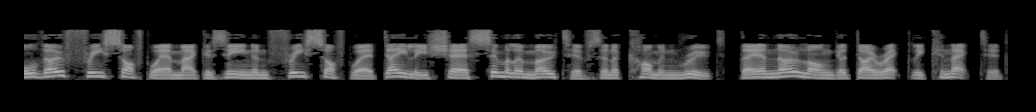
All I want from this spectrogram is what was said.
Although Free Software Magazine and Free Software Daily share similar motives and a common root, they are no longer directly connected.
